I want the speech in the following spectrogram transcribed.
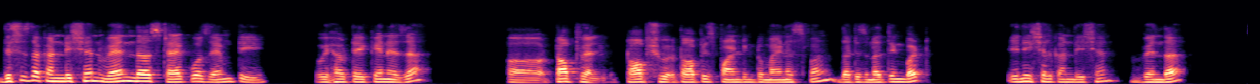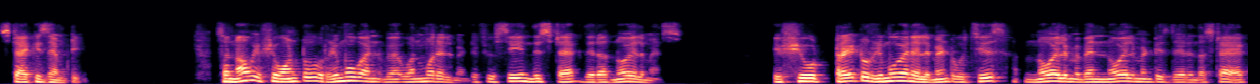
This is the condition when the stack was empty, we have taken as a uh, top value. Top, top is pointing to minus 1. That is nothing but initial condition when the stack is empty. So now if you want to remove one, one more element, if you see in this stack, there are no elements. If you try to remove an element, which is no element, when no element is there in the stack,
